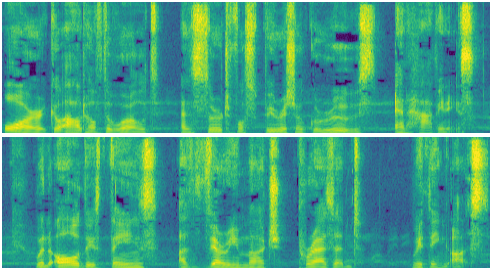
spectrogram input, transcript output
or go out of the world and search for spiritual gurus and happiness when all these things are very much present within us.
